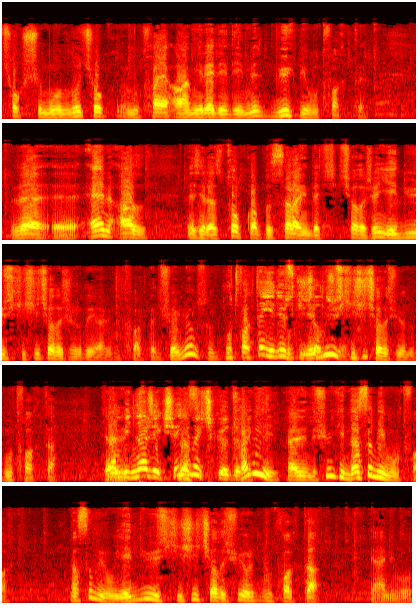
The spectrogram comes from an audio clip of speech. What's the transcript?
çok şumullu, çok mutfağı amire dediğimiz büyük bir mutfaktı. Ve e, en az mesela Topkapı Sarayı'nda çalışan 700 kişi çalışırdı yani mutfakta. Düşünebiliyor musun? Mutfakta 700 kişi 700 çalışıyor. kişi çalışıyordu mutfakta. On binlerce kişiye nasıl- yemek çıkıyor demek. Tabii. Yani düşün ki nasıl bir mutfak? Nasıl bir bu? 700 kişi çalışıyor mutfakta. Yani bu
